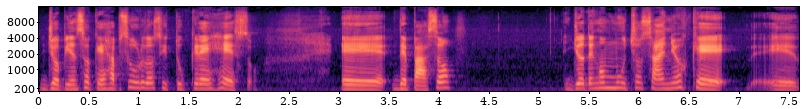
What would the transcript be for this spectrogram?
yo pienso que es absurdo si tú crees eso. Eh, de paso, yo tengo muchos años que eh,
